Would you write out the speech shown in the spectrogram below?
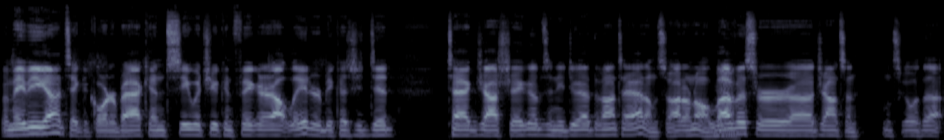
But maybe you got to take a quarterback and see what you can figure out later because you did tag Josh Jacobs and you do have Davante Adams. So I don't know, Yeah. Levis or uh, Johnson. Let's go with that.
